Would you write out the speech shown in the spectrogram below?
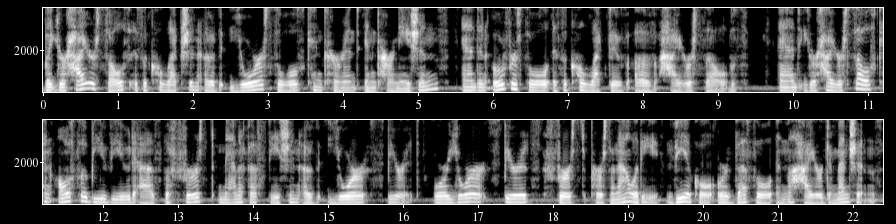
But your higher self is a collection of your soul's concurrent incarnations, and an oversoul is a collective of higher selves. And your higher self can also be viewed as the first manifestation of your spirit or your spirit's first personality, vehicle, or vessel in the higher dimensions.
